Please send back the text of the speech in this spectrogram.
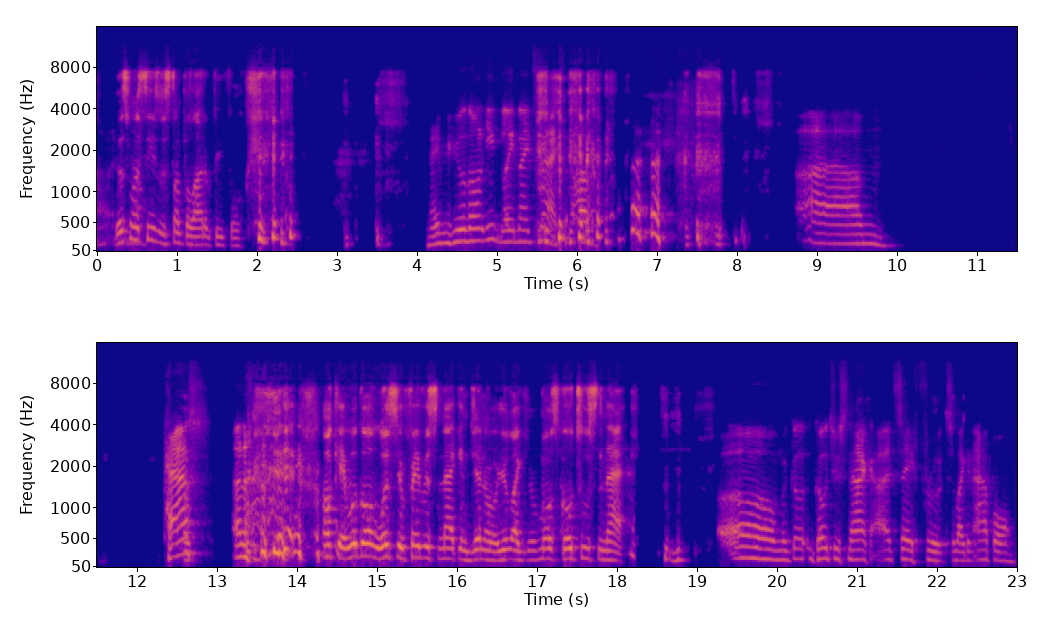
Uh, this one seems to stump a lot of people. Maybe people don't eat late night snacks. um, um, pass. okay, we'll go. What's your favorite snack in general? You're like your most go-to snack. Oh, my go go to snack. I'd say fruit, so like an apple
